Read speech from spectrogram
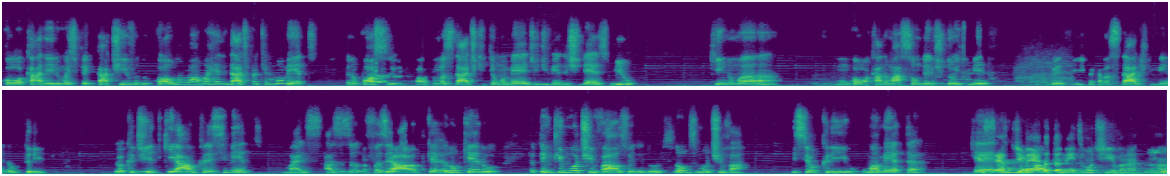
colocar nele uma expectativa do qual não há uma realidade para aquele momento. Eu não posso falar para uma cidade que tem uma média de vendas de 10 mil, que numa. Vamos colocar numa ação dele de dois meses, que existe para aquela cidade que venda o triplo. Eu acredito que há um crescimento, mas às vezes eu fazer algo, porque eu não quero. Eu tenho que motivar os vendedores, não desmotivar. E se eu crio uma meta que é. Excesso de meta também desmotiva, né? Uhum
